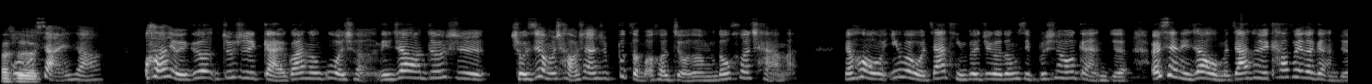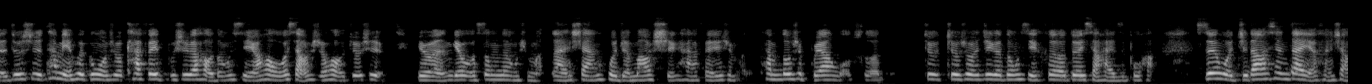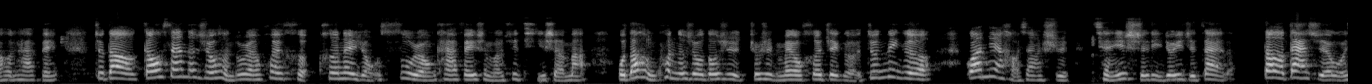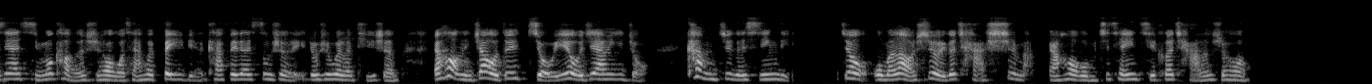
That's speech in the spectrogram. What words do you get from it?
我我想一下，我好像有一个就是改观的过程。你知道，就是首先我们潮汕是不怎么喝酒的，我们都喝茶嘛。然后因为我家庭对这个东西不是很有感觉，而且你知道我们家对于咖啡的感觉，就是他们也会跟我说咖啡不是个好东西。然后我小时候就是有人给我送那种什么蓝山或者猫屎咖啡什么的，他们都是不让我喝的。就就说这个东西喝了对小孩子不好，所以我直到现在也很少喝咖啡。就到高三的时候，很多人会喝喝那种速溶咖啡什么去提神嘛。我到很困的时候都是就是没有喝这个，就那个观念好像是潜意识里就一直在的。到了大学，我现在期末考的时候，我才会备一点咖啡在宿舍里，就是为了提神。然后你知道我对酒也有这样一种抗拒的心理。就我们老师有一个茶室嘛，然后我们之前一起喝茶的时候，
